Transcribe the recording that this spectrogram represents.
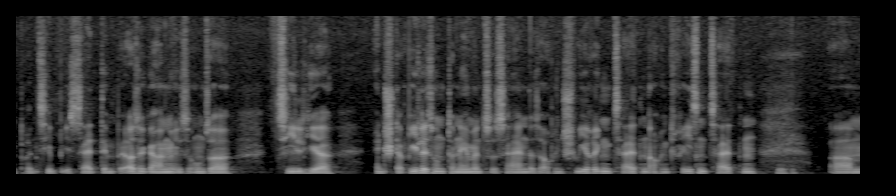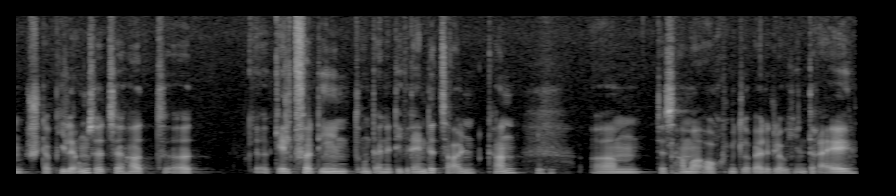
Im Prinzip ist seit dem Börsegang ist unser Ziel hier ein stabiles Unternehmen zu sein, das auch in schwierigen Zeiten, auch in Krisenzeiten mhm. ähm, stabile Umsätze hat, äh, Geld verdient und eine Dividende zahlen kann. Mhm. Ähm, das haben wir auch mittlerweile, glaube ich, in drei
